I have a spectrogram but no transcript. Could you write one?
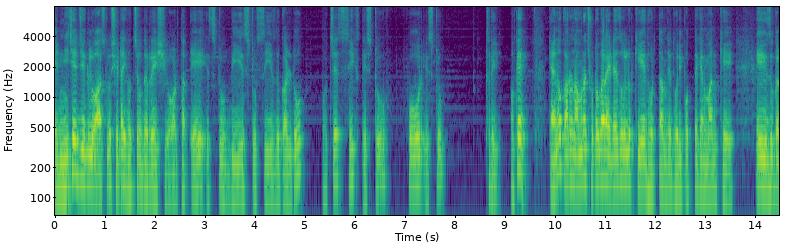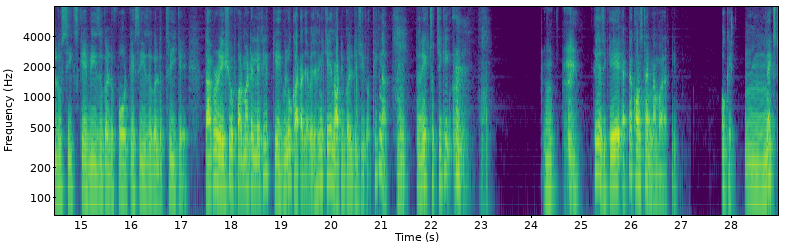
এর নিচের যেগুলো আসলো সেটাই হচ্ছে ওদের রেশিও অর্থাৎ এ ইস টু বি ইস টু সি ইজ ইকাল টু হচ্ছে সিক্স ইস টু ফোর ইস টু থ্রি ওকে কেন? কারণ আমরা ছোটবেলায় এটা ইজুকাল টু কে ধরতাম যে ধরি প্রত্যেকের মান K A is equal to six K B is equal to four K C is equal to three K তারপর রেশিও ফরম্যাটে লিখলে কে গুলো কাটা যাবে যেখানে K not equal to zero ঠিক না? তো নেক্সট হচ্ছে কি? ঠিক আছে কে একটা কনস্ট্যান্ট নাম্বার আর কি। ওকে নেক্সট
